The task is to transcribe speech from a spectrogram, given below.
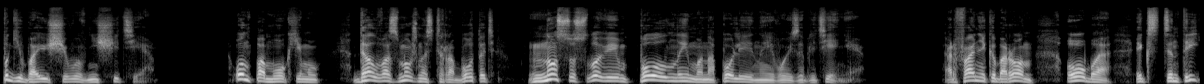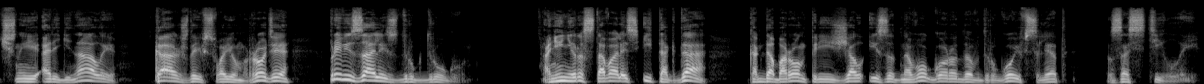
погибающего в нищете. Он помог ему, дал возможность работать, но с условием полной монополии на его изобретение. Арфаник и барон, оба эксцентричные оригиналы, каждый в своем роде, привязались друг к другу. Они не расставались и тогда, когда барон переезжал из одного города в другой вслед за Стиллой.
